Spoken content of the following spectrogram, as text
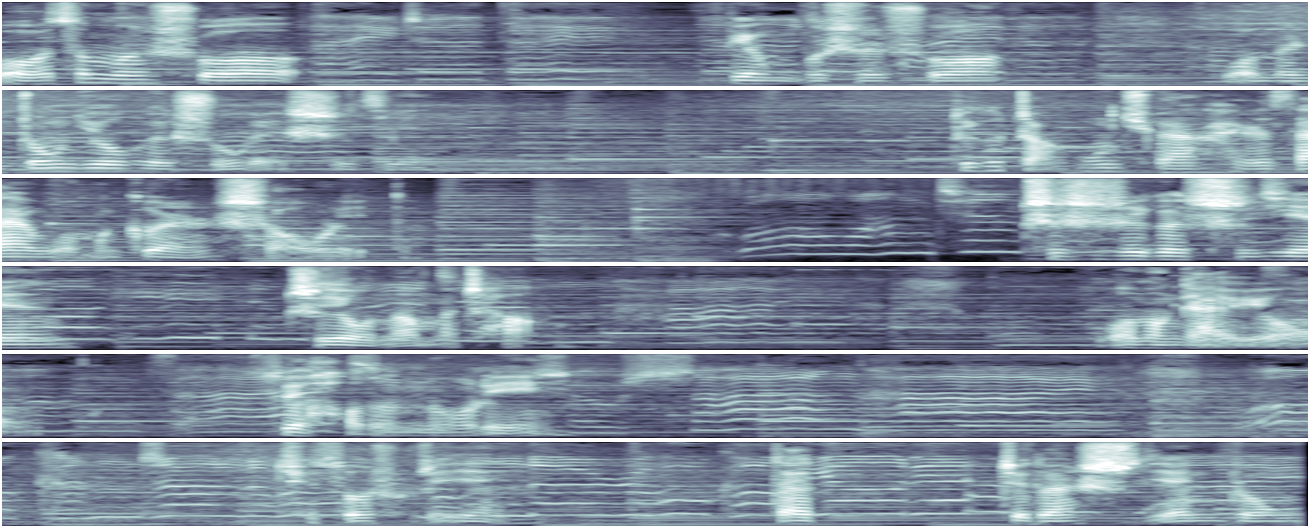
我这么说，并不是说我们终究会输给时间，这个掌控权还是在我们个人手里的。只是这个时间只有那么长，我们该用最好的努力做出这件在这段时间中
